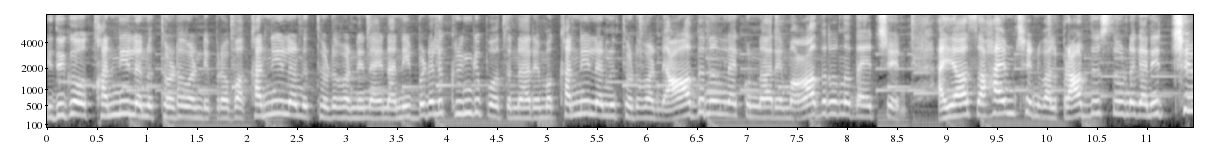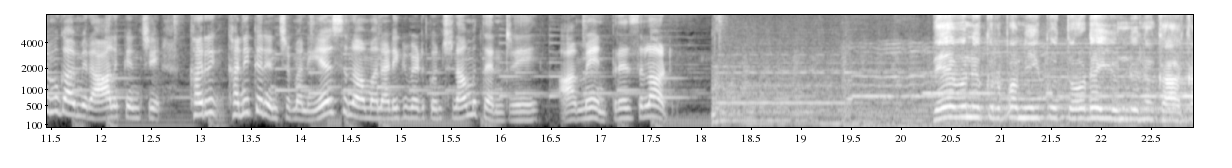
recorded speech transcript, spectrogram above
ఇదిగో కన్నీళ్ళను తొడవండి ప్రభా కన్నీళ్ళను తొడవండి నాయన. నీ బిడ్డలు కృంగిపోతున్నారేమో కన్నీళ్ళను తొడవండి. ఆదరణ లేకున్నారేమో ఆదరణ దయచేయండి. అయ్యా సహాయం చేయండి. వాళ్ళు ప్రార్థిస్తూ ఉండగా నిశ్చయముగా మీరు ఆలకించి కరి కనికరించమని ఏసునామని అడిగి వేడుకుంటున్నాము తండ్రి. ఆమెన్. ప్రెజ్ లాడ్ దేవుని కృప మీకు తోడై ఉండును కాక.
